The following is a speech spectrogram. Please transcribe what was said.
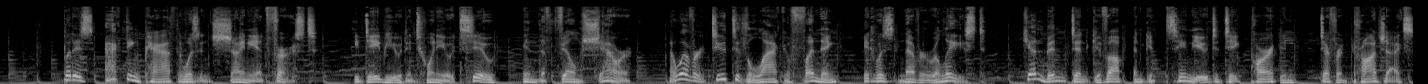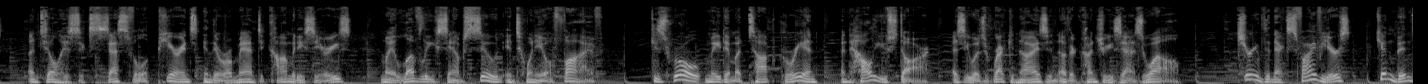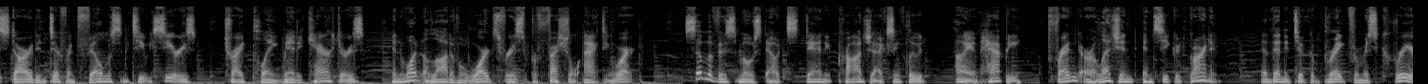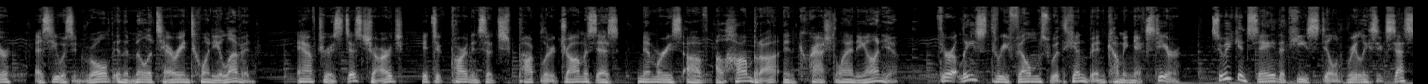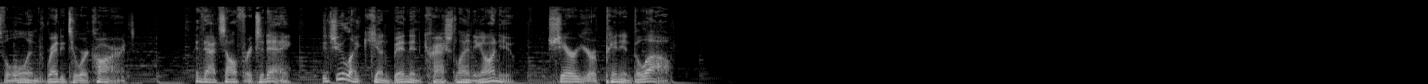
But his acting path wasn't shiny at first. He debuted in 2002 in the film Shower However, due to the lack of funding, it was never released. Hyunbin didn't give up and continued to take part in different projects until his successful appearance in the romantic comedy series My Lovely Samsoon in 2005. His role made him a top Korean and Hallyu star, as he was recognized in other countries as well. During the next five years, Hyunbin starred in different films and TV series, tried playing many characters, and won a lot of awards for his professional acting work. Some of his most outstanding projects include I Am Happy, Friend, Our Legend, and Secret Garden. And then he took a break from his career as he was enrolled in the military in 2011. After his discharge, he took part in such popular dramas as Memories of Alhambra and Crash Landing on You. There are at least three films with Hyunbin coming next year, so we can say that he's still really successful and ready to work hard. And that's all for today. Did you like Hyunbin and Crash Landing on You? Share your opinion below.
